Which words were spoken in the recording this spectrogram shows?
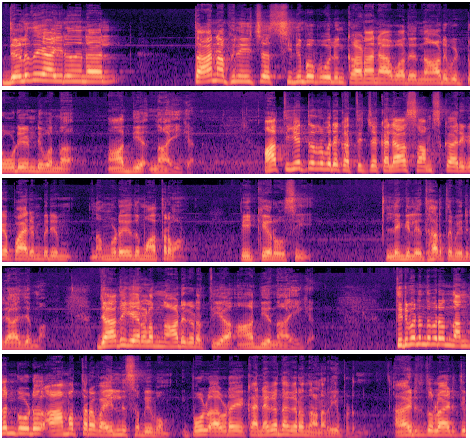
ദളിതയായിരുന്നതിനാൽ താൻ അഭിനയിച്ച സിനിമ പോലും കാണാനാവാതെ നാട് വിട്ടോടേണ്ടി വന്ന ആദ്യ നായിക. ആ തിയേറ്റർ വരെ കത്തിച്ച കലാ സാംസ്കാരിക പാരമ്പര്യം നമ്മുടേത് മാത്രമാണ്. പി കെ റോസി അല്ലെങ്കിൽ യഥാർത്ഥ പേര് രാജമ്മ. ജാതി കേരളം നാടുകടത്തിയ ആദ്യ നായിക. തിരുവനന്തപുരം നന്ദൻകോട് ആമത്തറ വയലിന് സമീപം ഇപ്പോൾ അവിടെ കനകനഗർ എന്നാണ് അറിയപ്പെടുന്നത്. ആയിരത്തി തൊള്ളായിരത്തി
